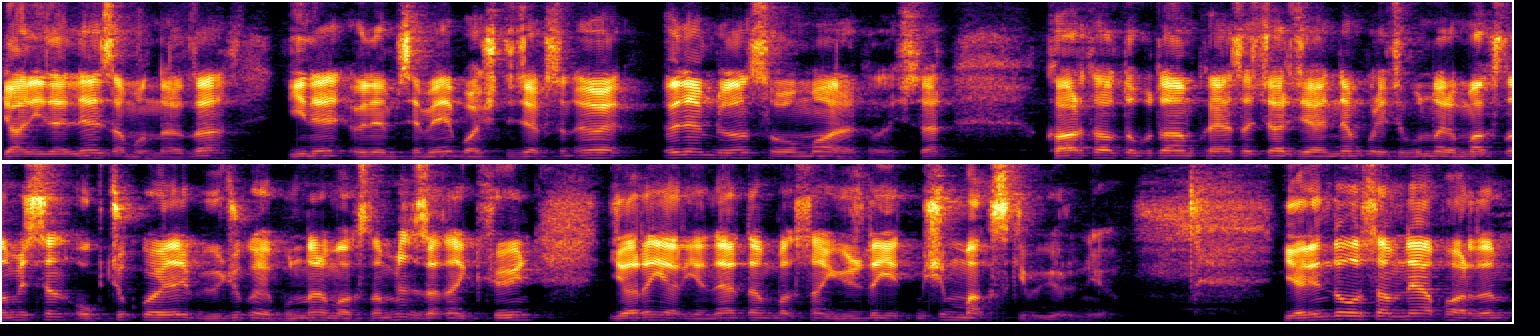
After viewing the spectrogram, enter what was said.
Yani ilerleyen zamanlarda yine önemsemeye başlayacaksın. Evet, önemli olan savunma arkadaşlar. Kartal topu tamam kaya saçar cehennem kulesi bunları maxlamışsın. Okçu kuleleri büyücü kuleleri bunları maxlamışsın. Zaten köyün yarı yarıya nereden baksan %70'i max gibi görünüyor. Yerinde olsam ne yapardım?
